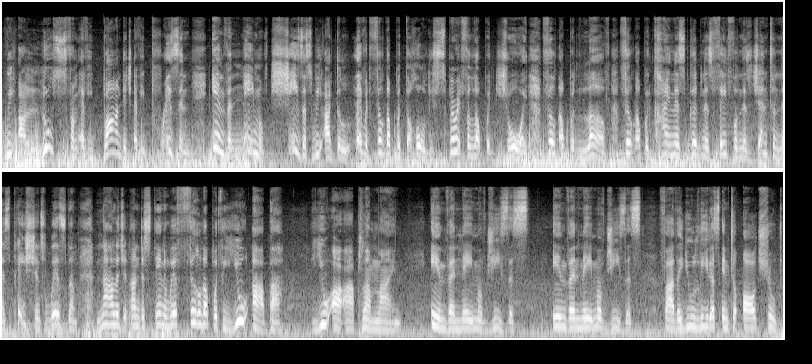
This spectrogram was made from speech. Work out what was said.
We are loose from every bondage, every prison. In the name of Jesus, we are delivered, filled up with the Holy Spirit, filled up with joy, filled up with love, filled up with kindness, goodness, faithfulness, gentleness, patience, wisdom, knowledge, and understanding. We're filled up with you, Abba. You are our plumb line. In the name of Jesus. In the name of Jesus. Father, you lead us into all truth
